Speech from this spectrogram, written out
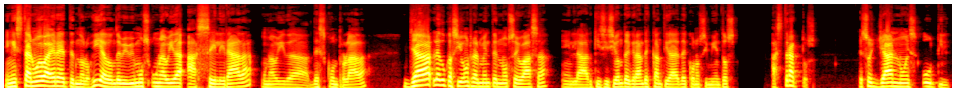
En esta nueva era de tecnología donde vivimos una vida acelerada, una vida descontrolada, ya la educación realmente no se basa en la adquisición de grandes cantidades de conocimientos abstractos. Eso ya no es útil.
